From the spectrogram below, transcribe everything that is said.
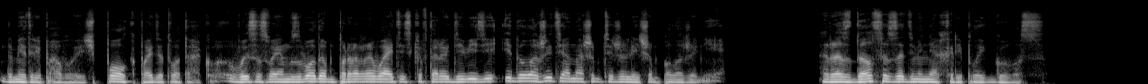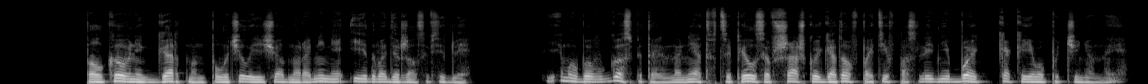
«Дмитрий Павлович, полк пойдет в атаку. Вы со своим взводом прорывайтесь ко второй дивизии и доложите о нашем тяжелейшем положении». Раздался сзади меня хриплый голос. Полковник Гартман получил еще одно ранение и едва держался в седле. Ему бы в госпиталь, но нет, вцепился в шашку и готов пойти в последний бой, как и его подчиненные.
